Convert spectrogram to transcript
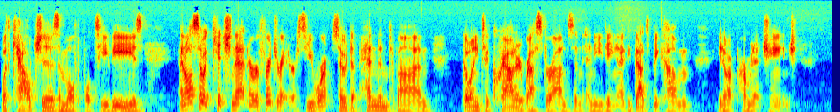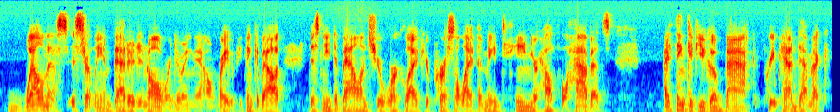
with couches and multiple TVs and also a kitchenette and a refrigerator. So you weren't so dependent upon going to crowded restaurants and, and eating. I think that's become, you know, a permanent change. Wellness is certainly embedded in all we're doing now, right? If you think about this need to balance your work life, your personal life, and maintain your healthful habits, I think if you go back pre-pandemic,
